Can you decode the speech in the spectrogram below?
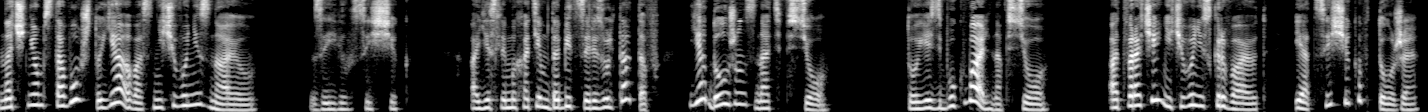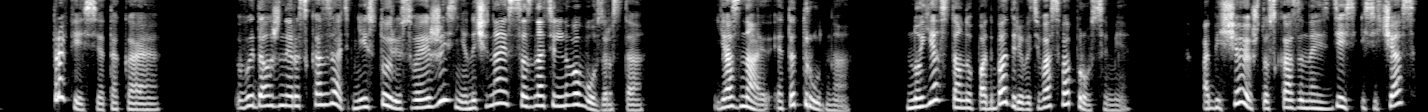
«Начнем с того, что я о вас ничего не знаю», — заявил сыщик. «А если мы хотим добиться результатов, я должен знать все. То есть буквально все. От врачей ничего не скрывают, и от сыщиков тоже. Профессия такая. Вы должны рассказать мне историю своей жизни, начиная с сознательного возраста. Я знаю, это трудно, но я стану подбадривать вас вопросами. Обещаю, что сказанное здесь и сейчас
